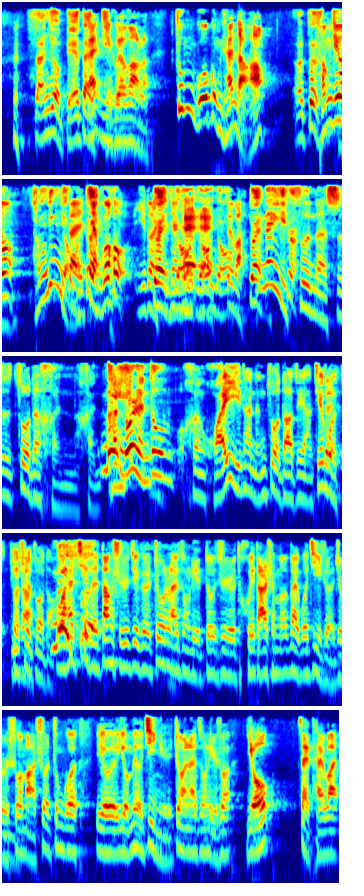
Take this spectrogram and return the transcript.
咱就别再哎，你不要忘了，中国共产党呃，对，曾经曾经有在建国后一段时间有有有对吧？对那一次呢是做的很很，很多人都很怀疑他能做到这样，结果的确做到。我还记得当时这个周恩来总理都是回答什么外国记者，就是说嘛，说中国有有没有妓女？周恩来总理说有，在台湾。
